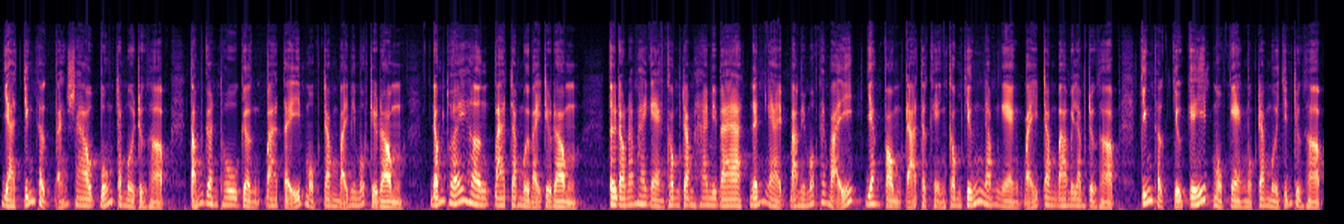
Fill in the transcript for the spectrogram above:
và chứng thực bản sao 410 trường hợp, tổng doanh thu gần 3 tỷ 171 triệu đồng, đóng thuế hơn 317 triệu đồng. Từ đầu năm 2023 đến ngày 31 tháng 7, văn phòng đã thực hiện công chứng 5.735 trường hợp, chứng thực chữ ký 1.119 trường hợp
